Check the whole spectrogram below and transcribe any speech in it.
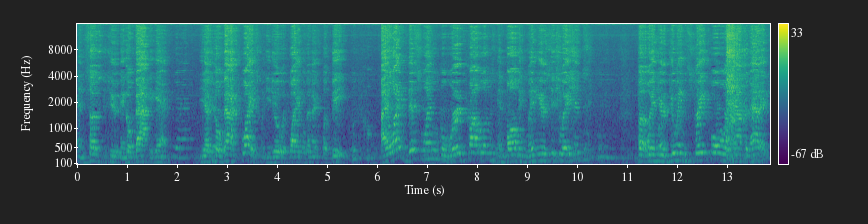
and substitute and go back again. Yeah. You have to go back twice when you do it with y equals mx plus b. I like this one for word problems involving linear situations, but when you're doing straightforward mathematics,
